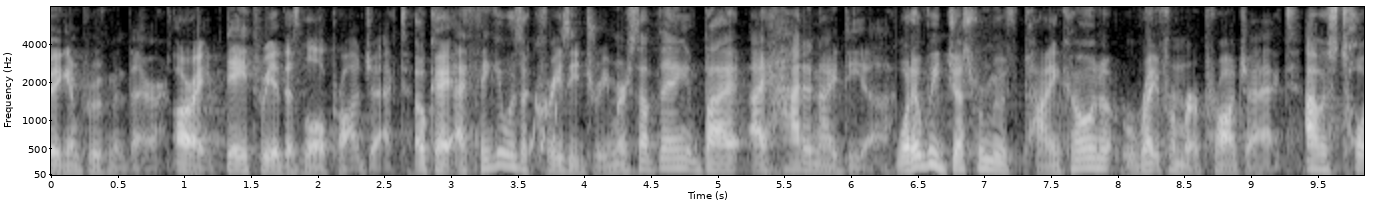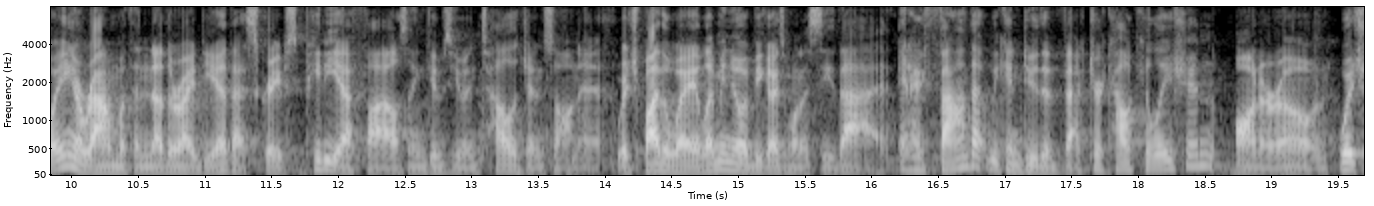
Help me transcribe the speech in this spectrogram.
Big improvement there. All right, day three of this little project. Okay, I think it was a crazy dream or something, but I had an idea. What if we just removed Pinecone right from our project? I was toying around with another idea that scrapes PDF files and gives you intelligence on it, which by the way, let me know if you guys wanna see that. And I found that we can do the vector calculation on our own, which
